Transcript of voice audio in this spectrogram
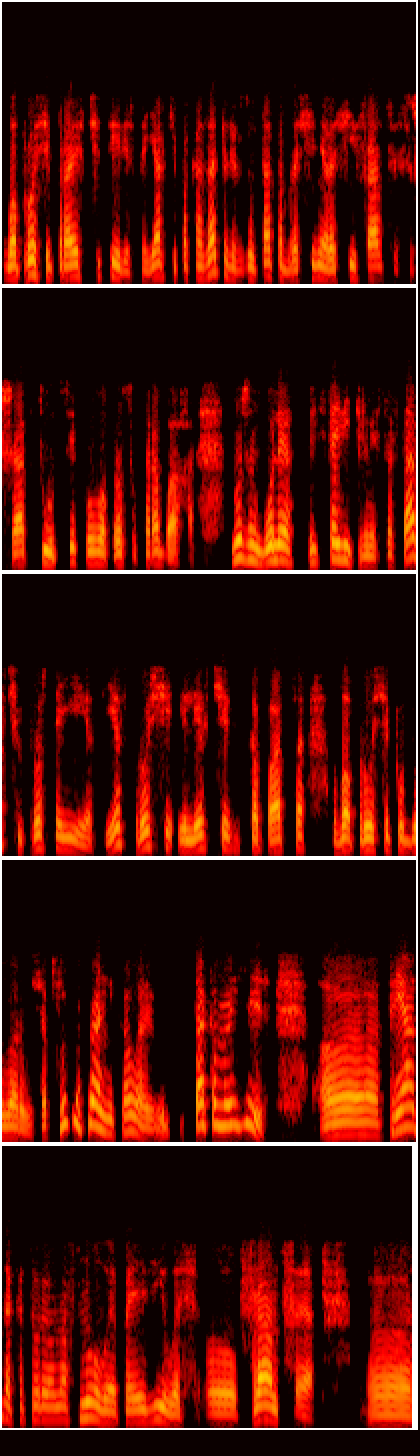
в вопросе про С-400. Яркий показатель – результат обращения России, Франции, США к Турции по вопросу Карабаха. Нужен более представительный состав, чем просто ЕС. ЕС проще и легче копаться в вопросе по Беларуси. Абсолютно правильно, Николай. Так оно и есть. А, триада, которая у нас новая появилась, Франция, Э,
